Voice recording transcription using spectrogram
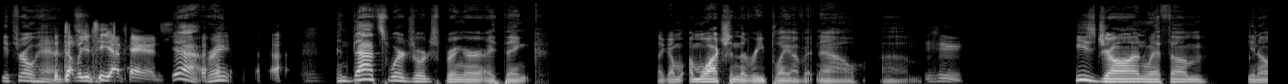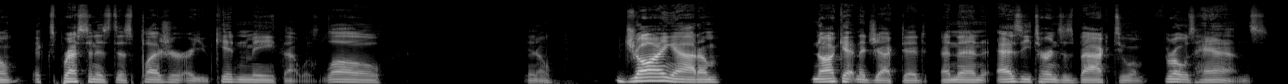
you throw hands. The WTF hands. Yeah, right. and that's where George Springer, I think, like I'm I'm watching the replay of it now. Um, mm-hmm. He's John with them, you know, expressing his displeasure. Are you kidding me? That was low. You know, jawing at him, not getting ejected, and then as he turns his back to him, throws hands,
